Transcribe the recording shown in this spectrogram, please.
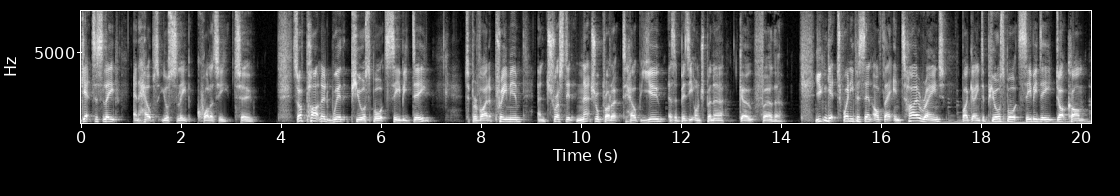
get to sleep and helps your sleep quality too. So I've partnered with Pure Sports CBD to provide a premium and trusted natural product to help you as a busy entrepreneur go further. You can get 20% off their entire range by going to puresportscbd.com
